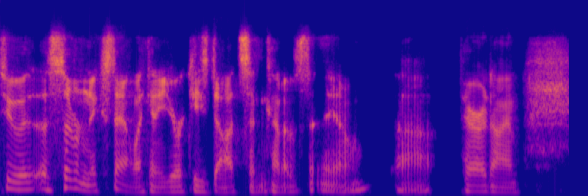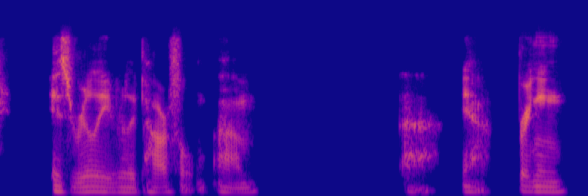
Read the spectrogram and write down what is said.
to a, certain extent, like in a Yerkes Dodson kind of you know uh, paradigm, is really really powerful. Um, uh, yeah, bringing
